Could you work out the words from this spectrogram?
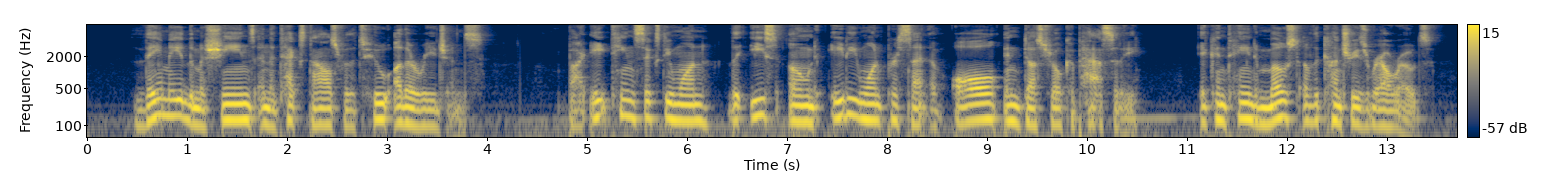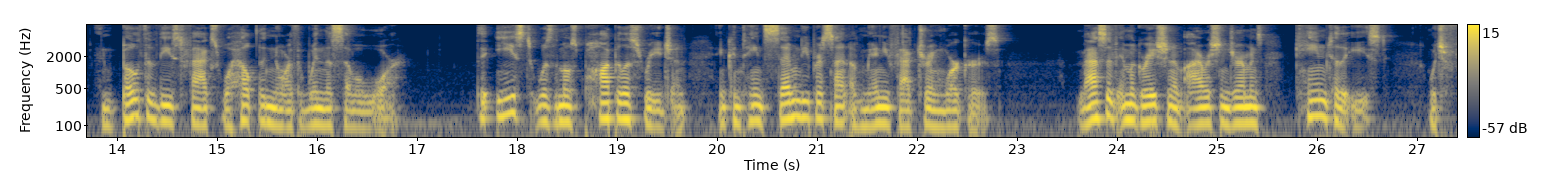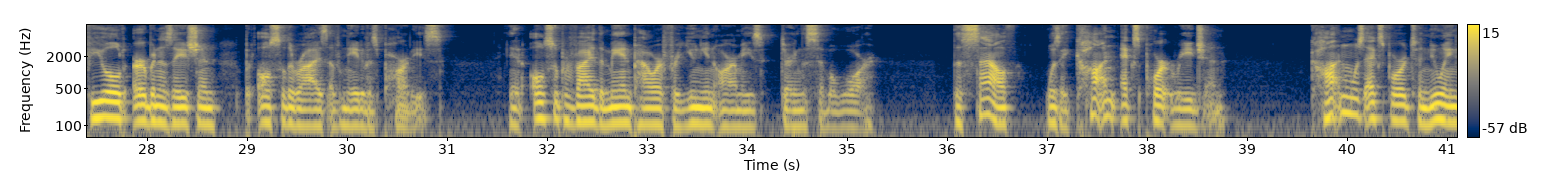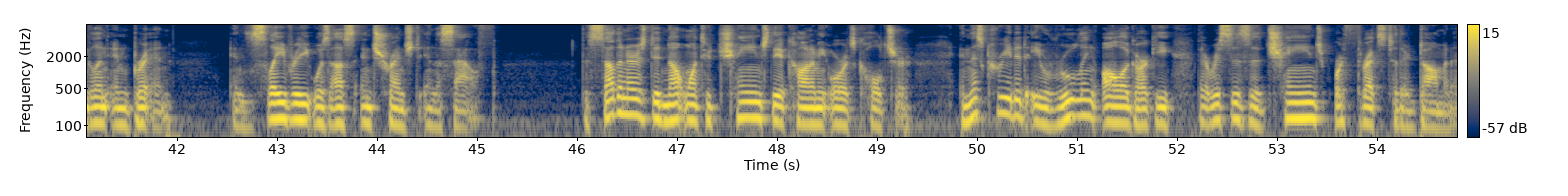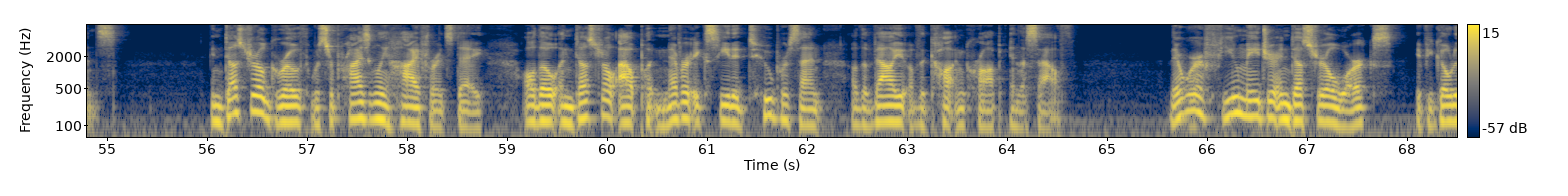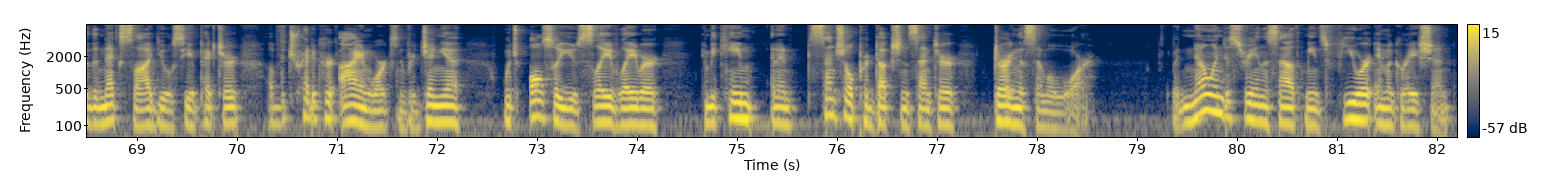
They made the machines and the textiles for the two other regions. By 1861, the East owned 81% of all industrial capacity it contained most of the country's railroads, and both of these facts will help the North win the Civil War. The East was the most populous region and contained 70% of manufacturing workers. Massive immigration of Irish and Germans came to the East, which fueled urbanization but also the rise of nativist parties. And it also provided the manpower for Union armies during the Civil War. The South was a cotton export region Cotton was exported to New England and Britain, and slavery was thus entrenched in the South. The Southerners did not want to change the economy or its culture, and this created a ruling oligarchy that resisted change or threats to their dominance. Industrial growth was surprisingly high for its day, although industrial output never exceeded 2% of the value of the cotton crop in the South. There were a few major industrial works. If you go to the next slide, you will see a picture of the Tredegar Iron Works in Virginia, which also used slave labor and became an essential production center during the Civil War. But no industry in the South means fewer immigration,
